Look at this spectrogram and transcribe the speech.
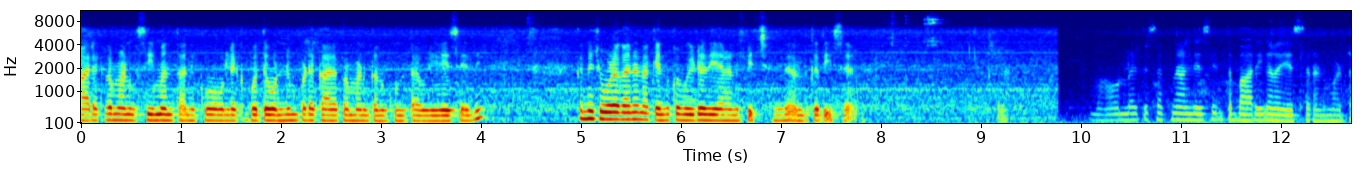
కార్యక్రమానికి సీమంతానికో లేకపోతే వండింపడే కార్యక్రమానికి అనుకుంటా వీళ్ళు చేసేది. కానీ చూడగానే నాకు ఎందుకో వీడియో తీయాలనిపించింది అందుకే తీశాను మా ఊర్లో అయితే సకినాలు చేసి ఇంత భారీగానే చేస్తారనమాట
